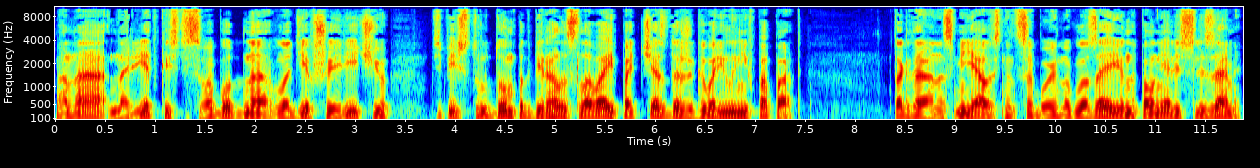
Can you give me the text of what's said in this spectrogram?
Она, на редкость свободно владевшая речью, теперь с трудом подбирала слова и подчас даже говорила не в попад. Тогда она смеялась над собой, но глаза ее наполнялись слезами.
